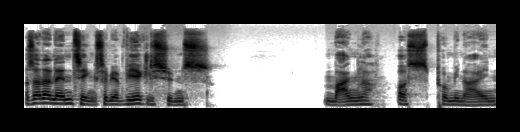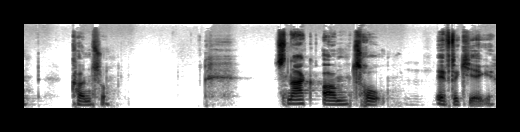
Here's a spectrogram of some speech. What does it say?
Og så er der en anden ting, som jeg virkelig synes mangler, også på min egen konto. Snak om tro efter kirke.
